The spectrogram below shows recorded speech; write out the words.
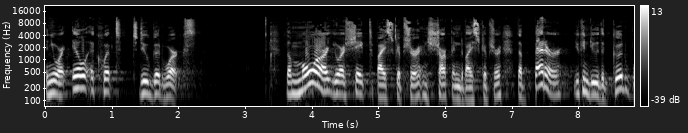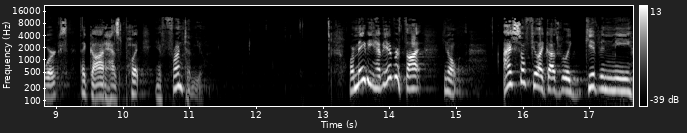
then you are ill equipped to do good works. The more you are shaped by scripture and sharpened by scripture, the better you can do the good works that God has put in front of you. Or maybe have you ever thought, you know, I just don't feel like God's really given me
